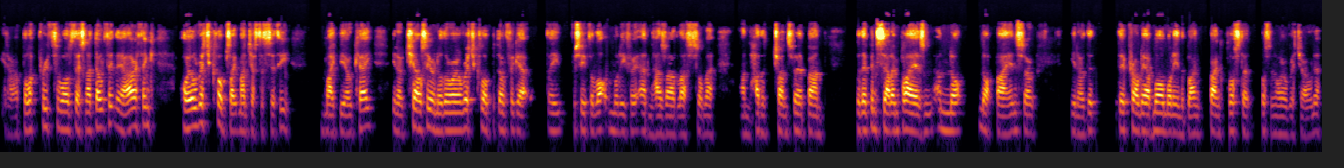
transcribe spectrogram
you know are bulletproof towards this, and I don't think they are. I think oil-rich clubs like Manchester City might be okay. You know, Chelsea are another oil-rich club, but don't forget they received a lot of money for Eden Hazard last summer and had a transfer ban. But they've been selling players and, and not not buying. So, you know, that they, they probably have more money in the bank, bank plus, the, plus an oil-rich owner.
